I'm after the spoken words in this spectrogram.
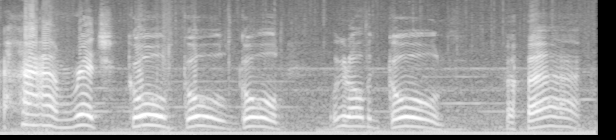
I'm rich! Gold, gold, gold! Look at all the gold!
